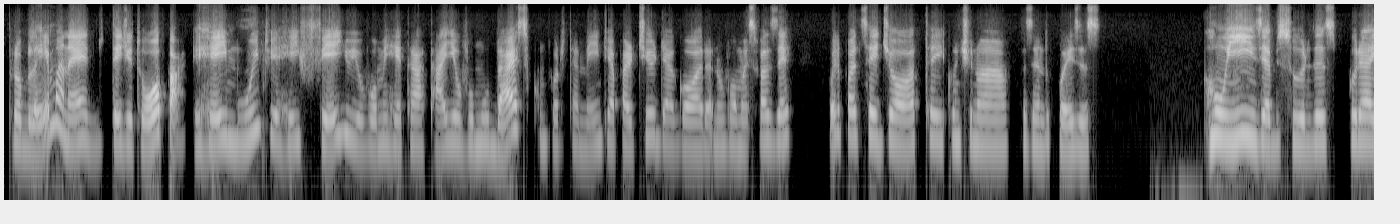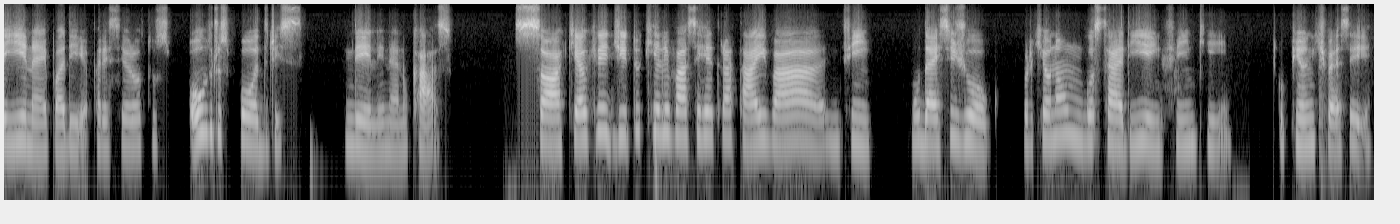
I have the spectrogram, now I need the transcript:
problema, né? De ter dito, opa, errei muito, errei feio e eu vou me retratar e eu vou mudar esse comportamento e a partir de agora não vou mais fazer. Ou ele pode ser idiota e continuar fazendo coisas ruins e absurdas por aí, né? Pode aparecer outros, outros podres dele, né? No caso. Só que eu acredito que ele vá se retratar e vá, enfim, mudar esse jogo. Porque eu não gostaria, enfim, que o Pyong tivesse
